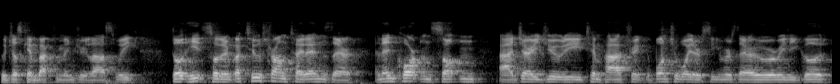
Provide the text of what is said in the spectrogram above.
who just came back from injury last week. So they've got two strong tight ends there, and then Courtland Sutton, uh, Jerry Jeudy, Tim Patrick, a bunch of wide receivers there who are really good.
